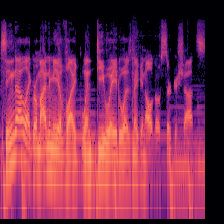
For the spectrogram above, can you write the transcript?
Seeing that like reminded me of like when D Wade was making all those circus shots,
